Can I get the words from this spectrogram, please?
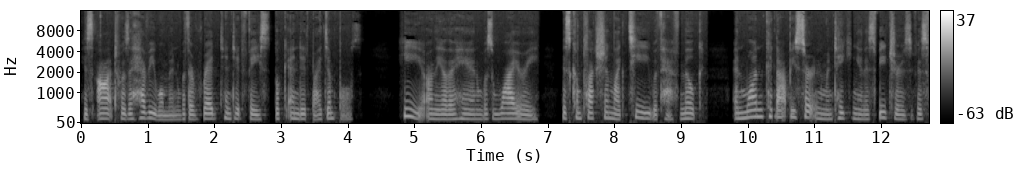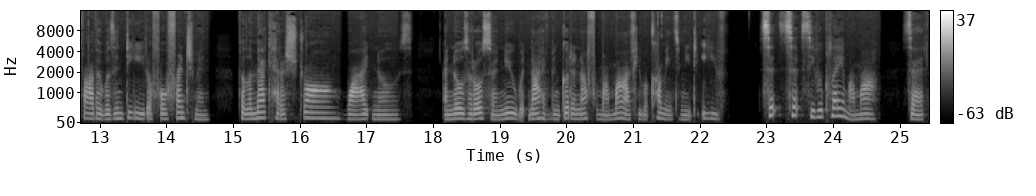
His aunt was a heavy woman with a red tinted face book-ended by dimples. He, on the other hand, was wiry, his complexion like tea with half milk, and one could not be certain when taking in his features if his father was indeed a full Frenchman, for Lamech had a strong, wide nose, a nose Rosa knew would not have been good enough for Mamma if he were coming to meet Eve. Sit, sit, s'il vous plaît, Mamma, said,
